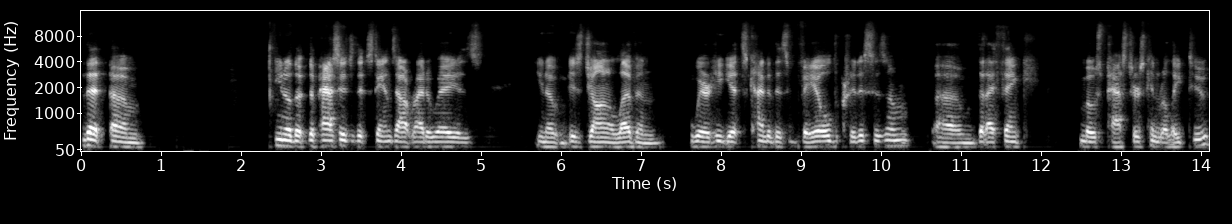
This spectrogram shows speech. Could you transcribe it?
That um you know the the passage that stands out right away is you know is John 11 where he gets kind of this veiled criticism um, that I think most pastors can relate to.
